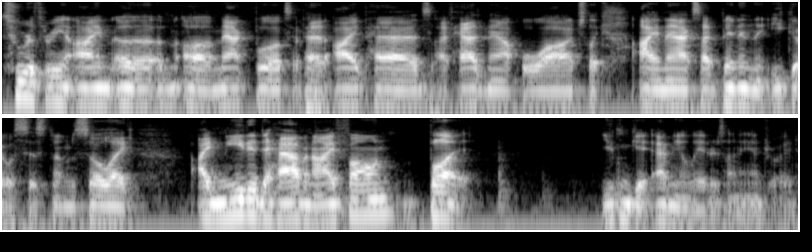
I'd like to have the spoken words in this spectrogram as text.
two or three i uh, uh, MacBooks. I've had iPads. I've had an Apple Watch, like iMacs. I've been in the ecosystem. So like I needed to have an iPhone, but you can get emulators on Android,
